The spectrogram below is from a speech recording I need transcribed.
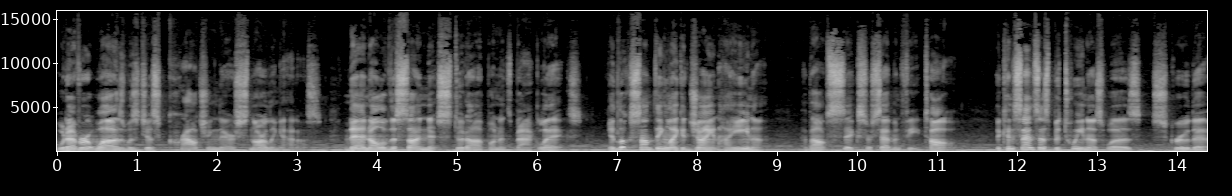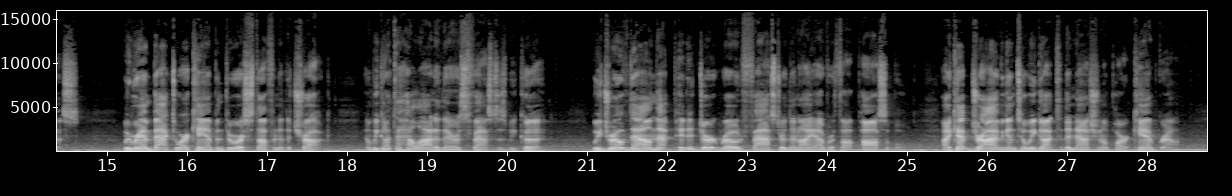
Whatever it was was just crouching there, snarling at us. Then all of a sudden it stood up on its back legs. It looked something like a giant hyena, about six or seven feet tall. The consensus between us was screw this. We ran back to our camp and threw our stuff into the truck, and we got the hell out of there as fast as we could. We drove down that pitted dirt road faster than I ever thought possible. I kept driving until we got to the National Park campground.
